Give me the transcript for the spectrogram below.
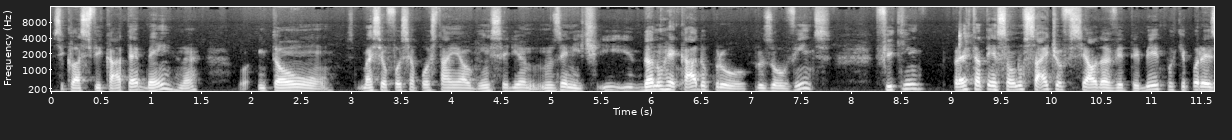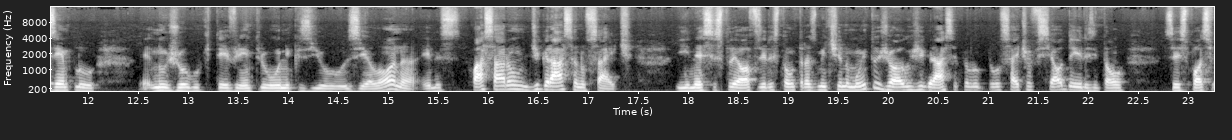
se classificar até bem, né? Então, mas se eu fosse apostar em alguém, seria no Zenit. E, e dando um recado para os ouvintes, fiquem, prestem atenção no site oficial da VTB, porque, por exemplo, no jogo que teve entre o Unix e o Zielona, eles passaram de graça no site. E nesses playoffs eles estão transmitindo muitos jogos de graça pelo, pelo site oficial deles. Então, vocês poss-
